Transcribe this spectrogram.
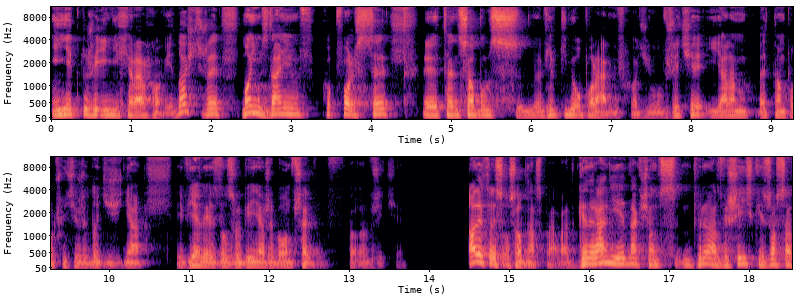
i niektórzy inni hierarchowie. Dość, że moim zdaniem w Polsce y, ten sobór z wielkimi oporami wchodził w życie i ja mam, mam poczucie, że do dziś dnia wiele jest do zrobienia, żeby on wszedł w, to, w życie. Ale to jest osobna sprawa. Generalnie jednak ksiądz prymas Wyszyński został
